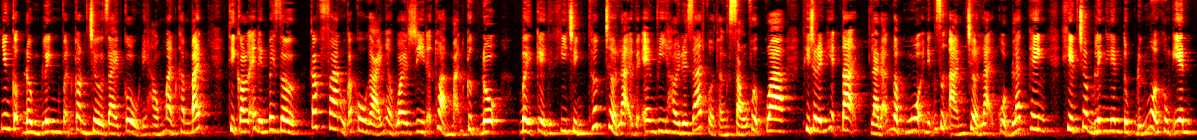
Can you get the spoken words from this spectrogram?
nhưng cộng đồng Blink vẫn còn chờ dài cổ để hóng màn comeback thì có lẽ đến bây giờ các fan của các cô gái nhà YG đã thỏa mãn cực độ bởi kể từ khi chính thức trở lại với MV Hoidezat vào tháng 6 vừa qua thì cho đến hiện tại là đã ngập ngụa những dự án trở lại của Blackpink khiến cho Blink liên tục đứng ngồi không yên.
